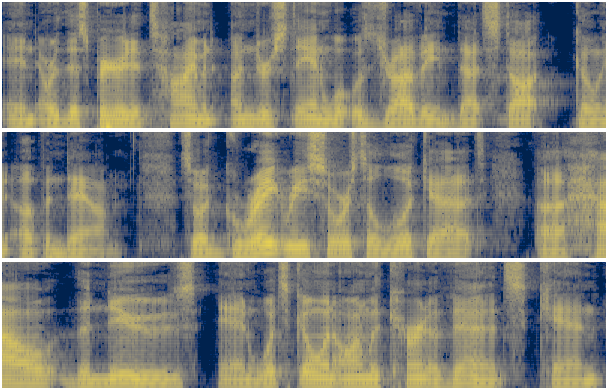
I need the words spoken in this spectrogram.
and or this period of time and understand what was driving that stock going up and down. So a great resource to look at uh, how the news and what's going on with current events can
